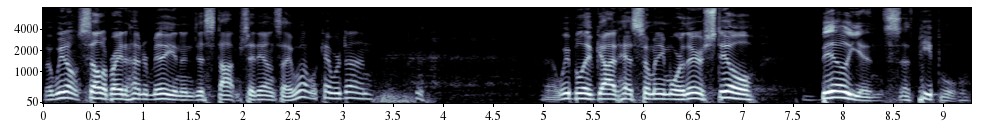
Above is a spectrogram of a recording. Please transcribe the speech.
but we don't celebrate 100 million and just stop and sit down and say, well, okay, we're done. uh, we believe God has so many more. There are still billions of people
